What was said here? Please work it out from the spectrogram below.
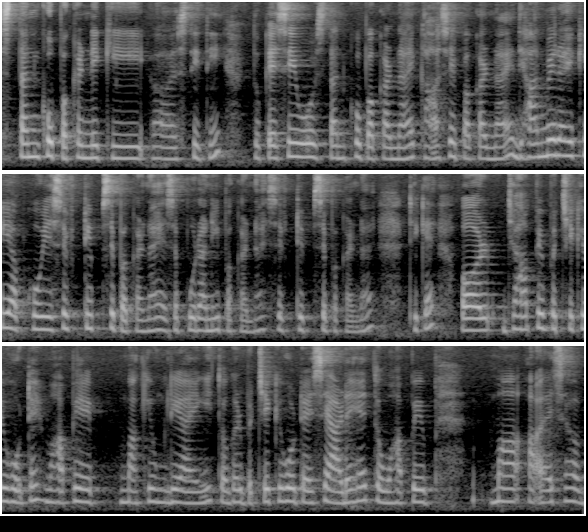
स्तन को पकड़ने की स्थिति। तो कैसे वो स्तन को पकड़ना है, कहाँ से पकड़ना है? ध्यान में रहे कि आपको ये सिर्फ़ टिप से पकड़ना है, ऐसा पूरा नहीं पकड़ना है, सिर्फ़ टिप से पकड़ना है, ठीक है? और जहाँ पे बच्चे के होठ हैं, वहाँ पे माँ की उंगली आएगी तो अगर बच्चे के होठ ऐसे आड़े हैं तो वहाँ पे माँ ऐसा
